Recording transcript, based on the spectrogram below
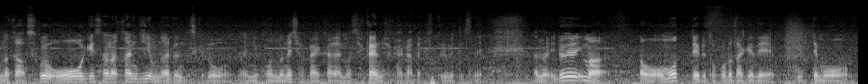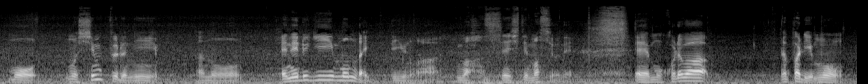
なんかすごい大げさな感じにもなるんですけど日本のね社会課題、まあ、世界の社会課題ひっくるめてですね。あのいろいろ今思ってるところだけで言ってももうもうシンプルにあのエネルギー問題っていうのが今発生してますよね、えー、もうこれはやっぱりもう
